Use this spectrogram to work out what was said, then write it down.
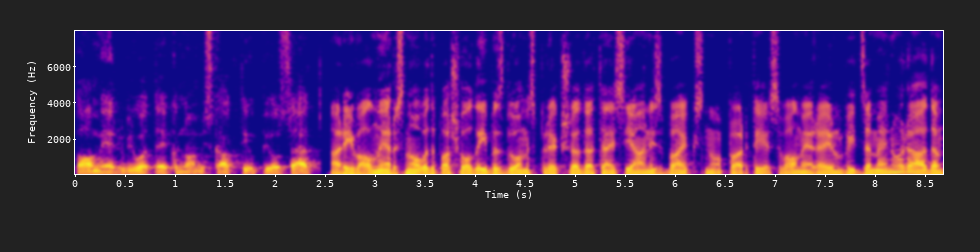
Valmiera ir ļoti ekonomiski aktīva pilsēta. Arī Valmieras novada pašvaldības domas priekšsādātājs Jānis Baiks no partijas Valmierai un Vidzemē norāda,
